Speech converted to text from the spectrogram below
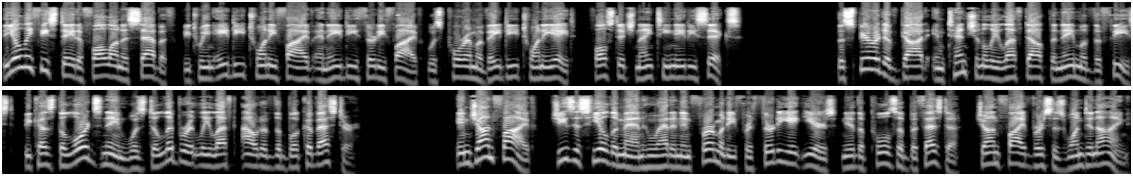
The only feast day to fall on a Sabbath between AD 25 and AD 35 was Purim of AD 28, Faulstich 1986. The Spirit of God intentionally left out the name of the feast because the Lord's name was deliberately left out of the book of Esther. In John 5, Jesus healed a man who had an infirmity for 38 years near the pools of Bethesda, John 5 verses 1 to 9.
